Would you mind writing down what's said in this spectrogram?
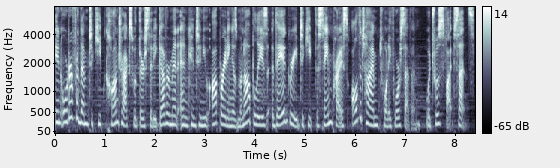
In order for them to keep contracts with their city government and continue operating as monopolies, they agreed to keep the same price all the time 24 7, which was 5 cents.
